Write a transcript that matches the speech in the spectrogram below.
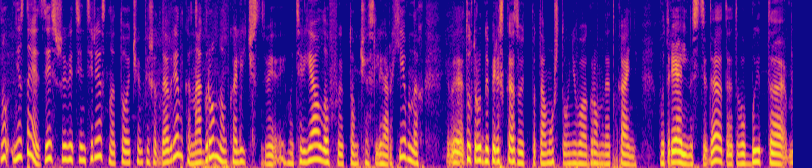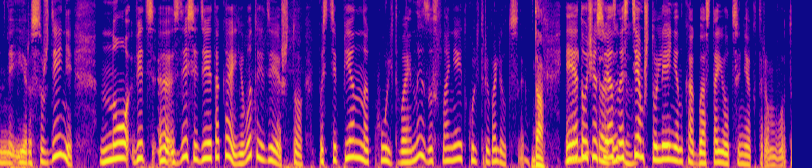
Ну, не знаю, здесь же ведь интересно то, о чем пишет Давренко, на огромном количестве материалов, и в том числе архивных. Это трудно пересказывать, потому что у него огромная ткань вот реальности, да, от этого быта и рассуждений. Но ведь э, здесь идея такая, его-то идея, что постепенно культ войны заслоняет культ революции. Да. И mm-hmm. это очень да, связано да, да. с тем, что Ленин как бы остается становится некоторым вот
